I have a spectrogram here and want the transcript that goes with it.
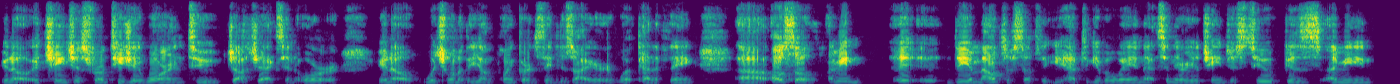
you know, it changes from T.J. Warren to Josh Jackson, or you know, which one of the young point guards they desire, what kind of thing. Uh, also, I mean, it, it- the amount of stuff that you have to give away in that scenario changes too. Because I mean,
